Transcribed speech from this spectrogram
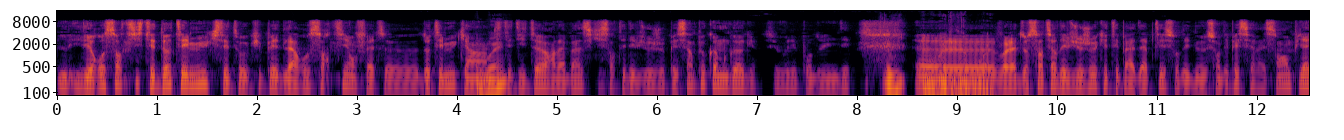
il est ressorti. C'était Dotemu qui s'était occupé de la ressortie en fait. Dotemu qui est un Ouais. petit éditeur à la base qui sortait des vieux jeux PC, un peu comme GOG, si vous voulez, pour donner une idée. Ah oui, ouais. Voilà, de sortir des vieux jeux qui n'étaient pas adaptés sur des sur des PC récents. Puis là,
